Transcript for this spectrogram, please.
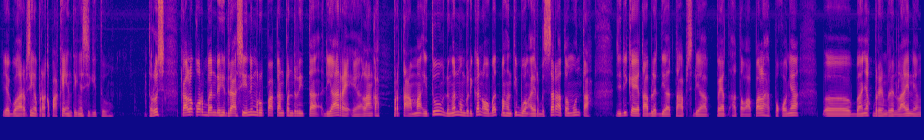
Ya gua harap sih nggak pernah kepake intinya sih gitu. Terus kalau korban dehidrasi ini merupakan penderita diare ya, langkah pertama itu dengan memberikan obat penghenti buang air besar atau muntah. Jadi kayak tablet diataps, diapet atau apalah pokoknya e, banyak brand-brand lain yang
